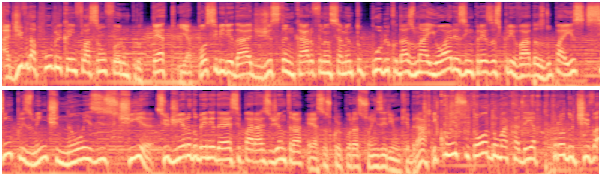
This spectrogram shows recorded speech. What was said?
A dívida pública e a inflação foram para o teto e a possibilidade de estancar o financiamento público das maiores empresas privadas do país simplesmente não existia. Se o dinheiro do BNDES parasse de entrar, essas corporações iriam quebrar. E com isso, toda uma cadeia produtiva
